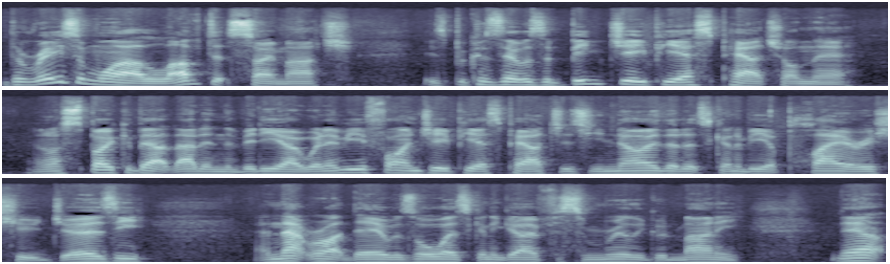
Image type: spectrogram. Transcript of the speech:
the reason why I loved it so much is because there was a big GPS pouch on there. And I spoke about that in the video. Whenever you find GPS pouches, you know that it's going to be a player issued jersey. And that right there was always going to go for some really good money. Now,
